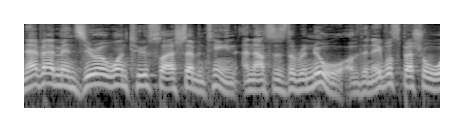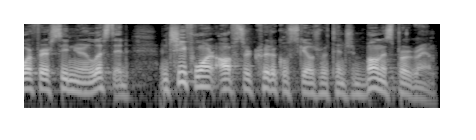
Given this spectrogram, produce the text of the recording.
NAVADMIN 012-17 announces the renewal of the Naval Special Warfare Senior Enlisted and Chief Warrant Officer Critical Skills Retention Bonus Program.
